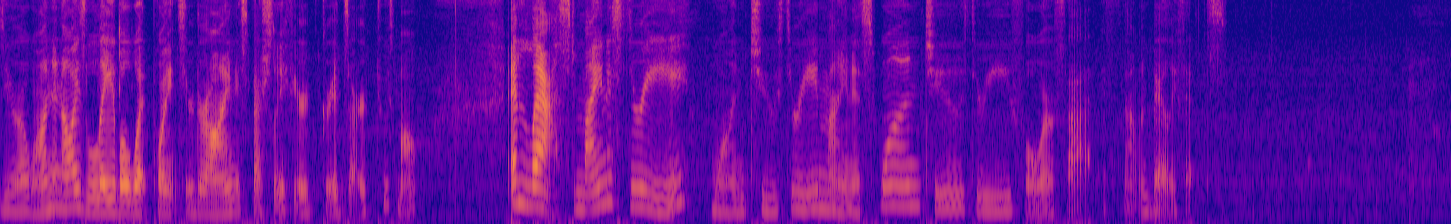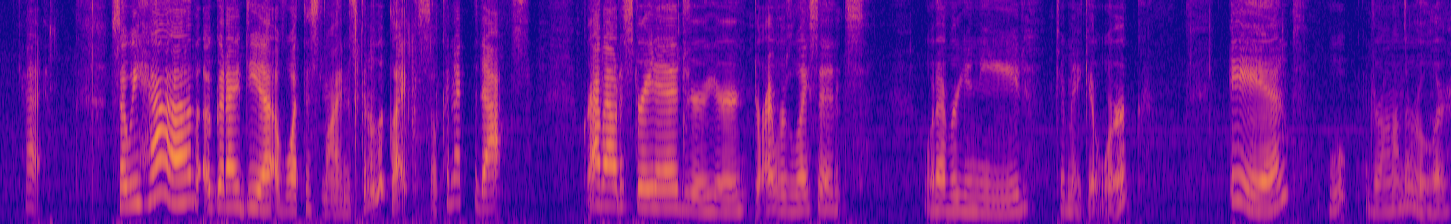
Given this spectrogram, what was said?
0, 1, and always label what points you're drawing, especially if your grids are too small. And last, minus 3, 1, 2, 3, minus 1, 2, 3, 4, 5. That one barely fits. Okay, so we have a good idea of what this line is going to look like. So connect the dots, grab out a straight edge or your driver's license, whatever you need to make it work, and, whoop, drawn on the ruler.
